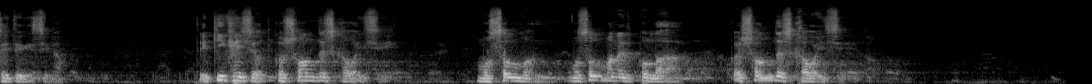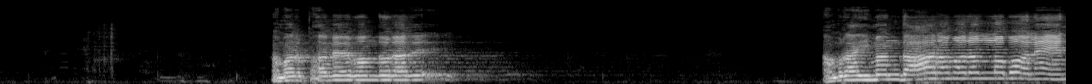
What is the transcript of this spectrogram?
চাইতে গেছিলাম। তে কি খাইছ? সন্দেশ খাওয়াইছে। মুসলমান, মুসলমানের পোলা, কয়, সন্দেশ খাওয়াইছে। আমার প্রাণের বন্ধুরা রে, আমরা ইমানদার, আমার আল্লাহ বলেন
